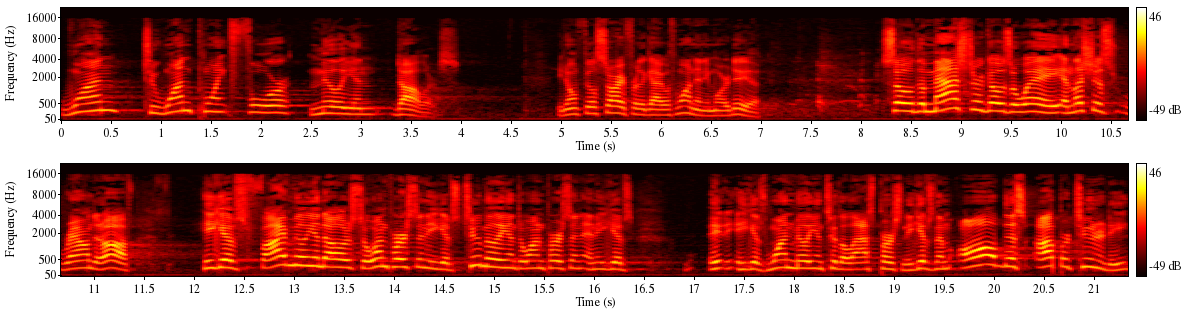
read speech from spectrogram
one to $1.4 million. You don't feel sorry for the guy with one anymore, do you? So the master goes away, and let's just round it off. He gives $5 million to one person, he gives 2 million to one person, and he gives, he gives 1 million to the last person. He gives them all this opportunity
